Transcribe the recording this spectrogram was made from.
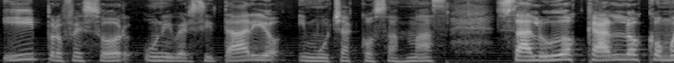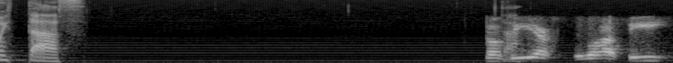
y profesor universitario y muchas cosas más. Saludos, Carlos, ¿cómo estás? Buenos días, saludos a ti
